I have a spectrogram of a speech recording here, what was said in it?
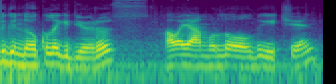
Bir gün de okula gidiyoruz. Hava yağmurlu olduğu için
